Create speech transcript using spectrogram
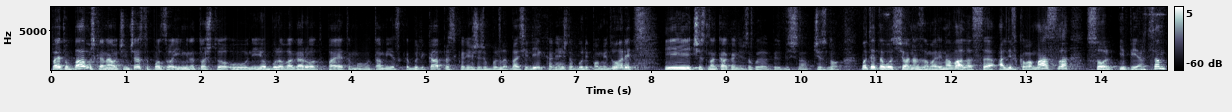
Поэтому бабушка, она очень часто пользовала именно то, что у нее было в огород. Поэтому там есть, были каперсы, конечно же, был базилик, конечно, были помидоры и чеснока, конечно, куда без- чеснок-. Вот это вот все она замариновала с оливкового масла, соль и перцем,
